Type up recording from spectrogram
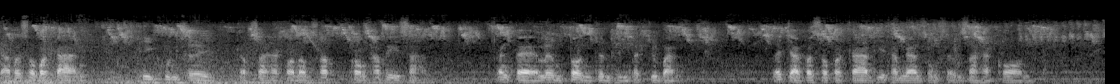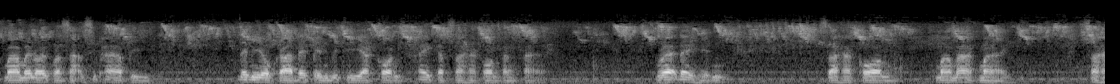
จากประสบการณ์ที่คุ้นเคยกับสหกรณ์ออมทรัพย์กองทัพภาคที่สามตั้งแต่เริ่มต้นจนถึงปัจจุบัน และจากประสบการณ์ที่ทำงานส่งเสริมสหกรณ์มาไม่น้อยกว่า 35 ปี ได้มีโอกาสได้เป็นวิทยากรให้กับสหกรณ์ต่างๆ และได้เห็นสหกรณ์มามากมาย สห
